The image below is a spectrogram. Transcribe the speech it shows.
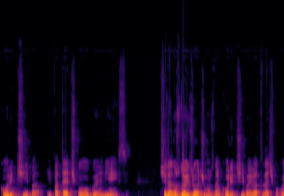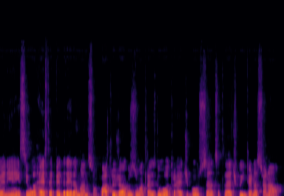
Coritiba e Patético Goianiense. Tirando os dois últimos, né, Coritiba e o Atlético Goianiense, o resto é pedreira, mano. São quatro jogos um atrás do outro: Red Bull, Santos, Atlético e Internacional.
